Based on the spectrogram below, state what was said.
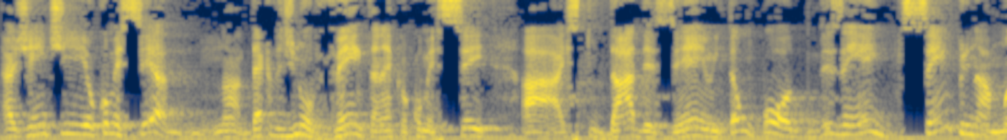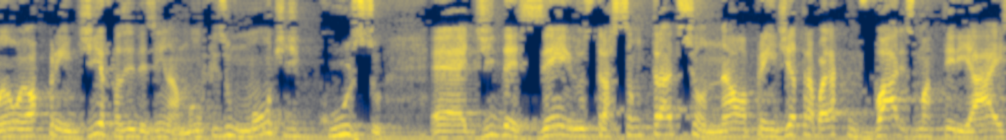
a gente, eu comecei a, na década de 90, né, que eu comecei a estudar desenho. Então, pô, desenhei sempre na mão. Eu aprendi a fazer desenho na mão, fiz um monte de curso é, de desenho, ilustração tradicional, aprendi a trabalhar com vários materiais,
